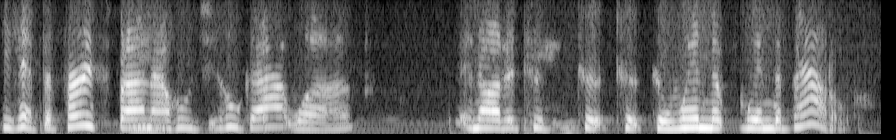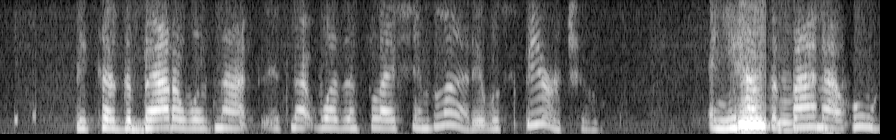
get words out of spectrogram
He had to first find out who who God was in order to, to, to, to win the win the battle. Because the battle was not it's not wasn't flesh and blood, it was spiritual. And you have to Mhm. find out who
